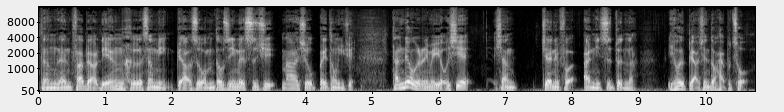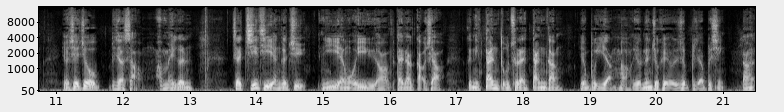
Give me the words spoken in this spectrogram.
等人发表联合声明，表示我们都是因为失去马修悲痛欲绝。他六个人里面有些像 Jennifer 安妮斯顿呢，以后的表现都还不错，有些就比较少啊。每个人在集体演个剧。你一言我一语啊，大家搞笑，跟你单独出来担纲又不一样哈。有人就可以，有人就比较不行。当然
